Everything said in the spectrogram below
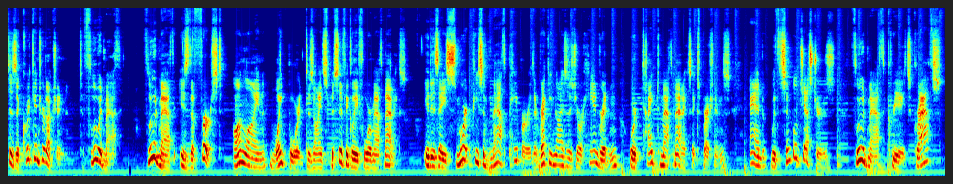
is a quick introduction to FluidMath. Fluid Math is the first online whiteboard designed specifically for mathematics. It is a smart piece of math paper that recognizes your handwritten or typed mathematics expressions, and with simple gestures, FluidMath creates graphs,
